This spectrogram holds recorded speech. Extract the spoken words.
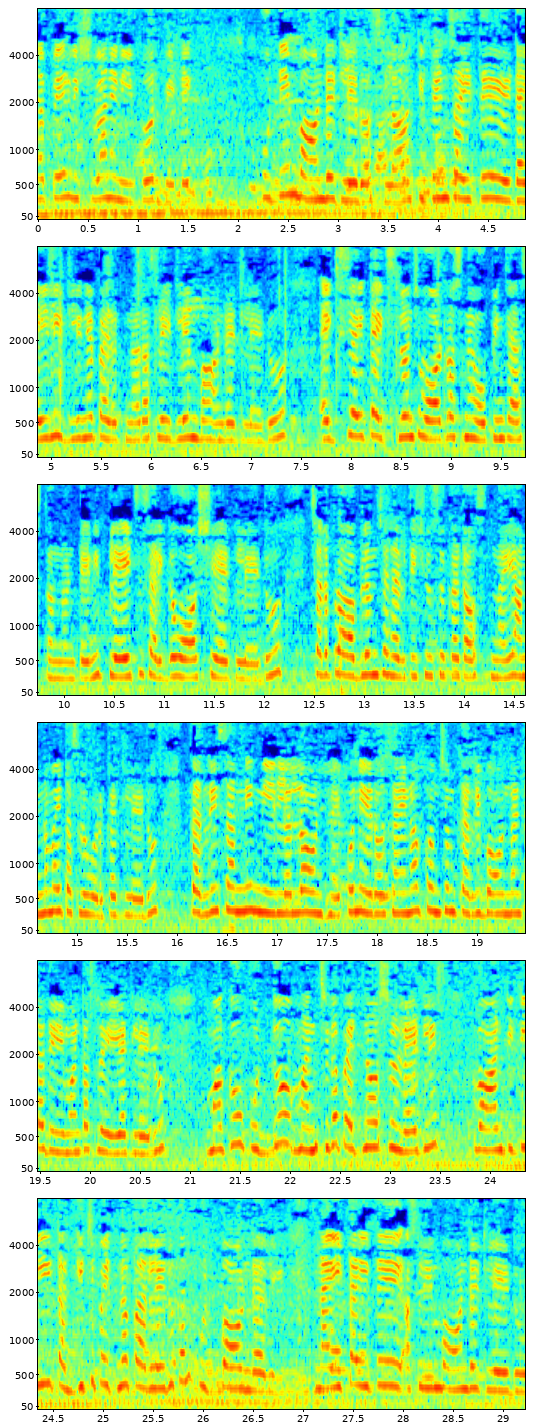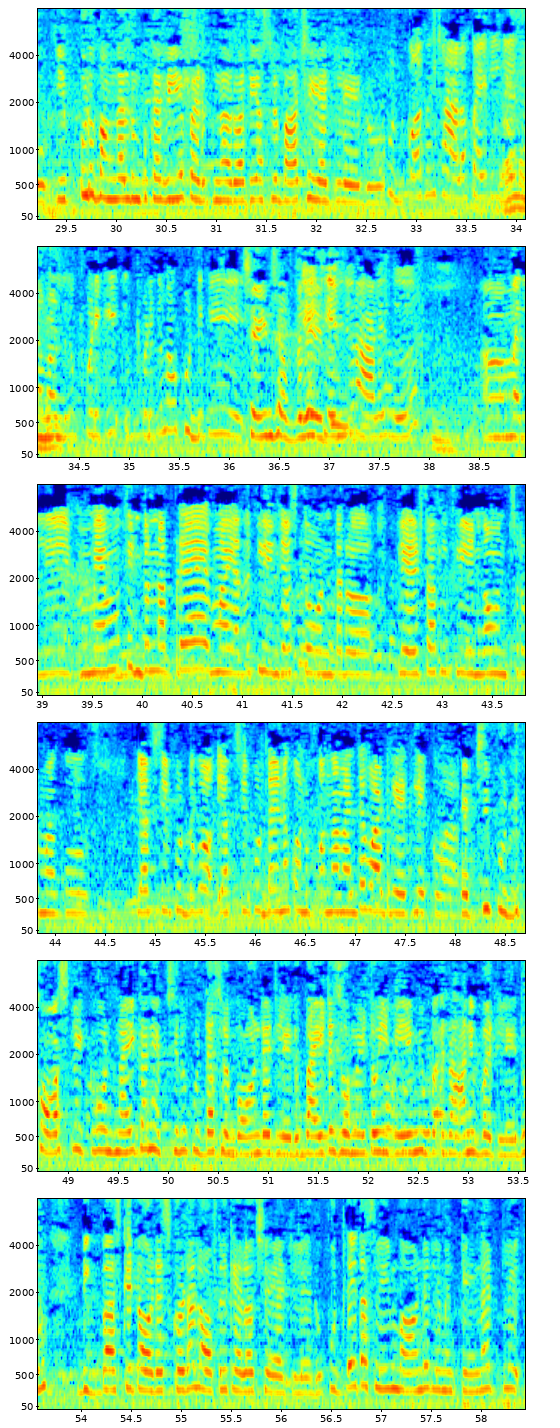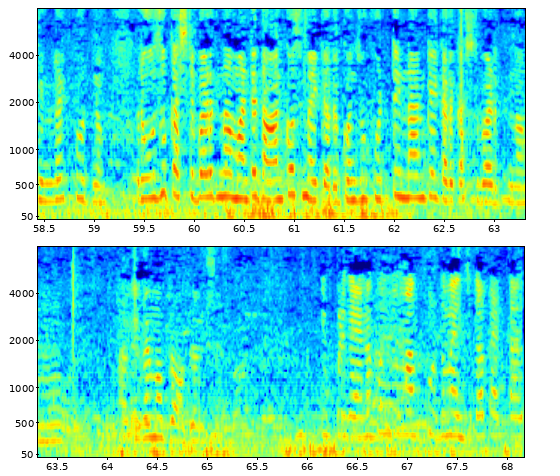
నా పేరు విశ్వ నేను ఈ ఫోర్ బీటెక్ ఫుడ్ ఏం బాగుండట్లేదు అసలు. టిఫిన్స్ అయితే డైలీ ఇడ్లీనే పెడుతున్నారు. అసలు ఇడ్లీ ఏం బాగుండట్లేదు. ఎగ్స్ అయితే ఎగ్స్ లోంచి వాటర్ వస్తున్నాయి ఓపెన్ చేస్తుంటే ప్లేట్స్ సరిగ్గా వాష్ చేయట్లేదు. చాలా ప్రాబ్లమ్స్ హెల్త్ ఇష్యూస్ గట్రా వస్తున్నాయి. అన్నం అయితే అసలు ఉడకట్లేదు. కర్రీస్ అన్ని నీళ్ళల్లో ఉంటున్నాయి. పోనీ ఏ రోజైనా కొంచెం కర్రీ బాగుందంటే అది ఏమంటే అసలు వేయట్లేదు. మాకు ఫుడ్ మంచిగా పెట్టిన అవసరం లేదు. అట్లీస్ట్ క్వాంటిటీ తగ్గించి పెట్టినా పర్లేదు కానీ ఫుడ్ బాగుండాలి. నైట్ అయితే అసలు ఏం బాగుండట్లేదు. ఎప్పుడు బంగాళదుంప కర్రీయే పెడుతున్నారు అది అసలు బాగా చేయట్లేదు. ఫుడ్ కోసం చాలా ఫైట్లు చేసామండి ఇప్పటికి ఇప్పటికి మా ఫుడ్కి చేంజ్ అవ్వలేదు. చేంజ్ రాలేదు. మళ్ళీ మేము తింటున్నప్పుడే మా ఎదురు క్లీన్ చేస్తూ ఉంటారు. ప్లేట్స్ అసలు క్లీన్గా ఉంచరు మాకు. ఎఫ్సి ఫుడ్ ఎఫ్సి ఫుడ్ అయినా కొనుక్కుందామంటే వాటి రేట్లు ఎక్కువ. ఎఫ్సీ ఫుడ్ కాస్ట్లు ఎక్కువ ఉంటున్నాయి కానీ ఎఫ్సీలో ఫుడ్ అసలు బాగుండట్లేదు. బయట జొమాటో ఇవేమి రానివ్వట్లేదు. బిగ్ బాస్కెట్ ఆర్డర్స్ కూడా లోపలికి ఎలా చేయట్లేదు. ఫుడ్ అయితే అసలు ఏం బాగుండట్లేదు. మేము తినట్లే తినలేకపోతున్నాం. రోజు కష్టపడుతున్నాం అంటే దానికోసమే కదా. కొంచెం ఫుడ్ తినడానికే కదా కష్టపడుతున్నాము. అవి మా ప్రాబ్లమ్స్ ఇప్పటికైనా కొంచెం మాకు ఫుడ్ మంచిగా పెట్టాలి.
